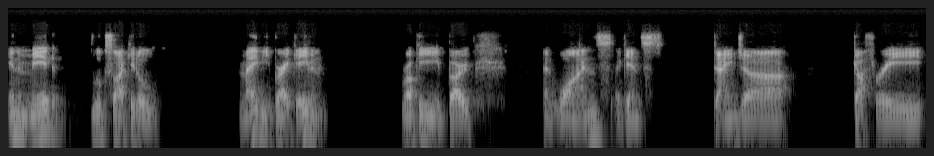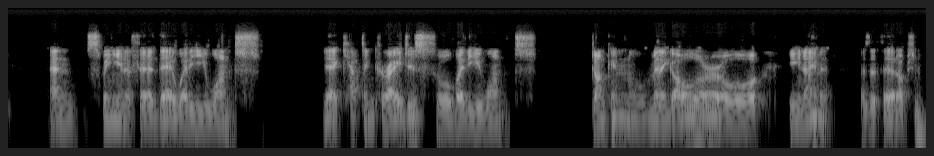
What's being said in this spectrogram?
In the mid, looks like it'll maybe break even. Rocky, Boak, and Wines against Danger, Guthrie, and swing in a third there, whether you want, yeah, Captain Courageous or whether you want Duncan or Menegola or you name it as a third option.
